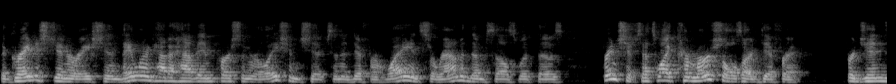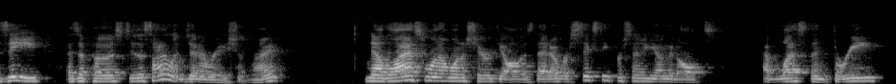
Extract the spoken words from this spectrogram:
the greatest generation, they learned how to have in-person relationships in a different way and surrounded themselves with those friendships. That's why commercials are different for Gen Z as opposed to the silent generation, right? Now, the last one I want to share with y'all is that over 60% of young adults have less than three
